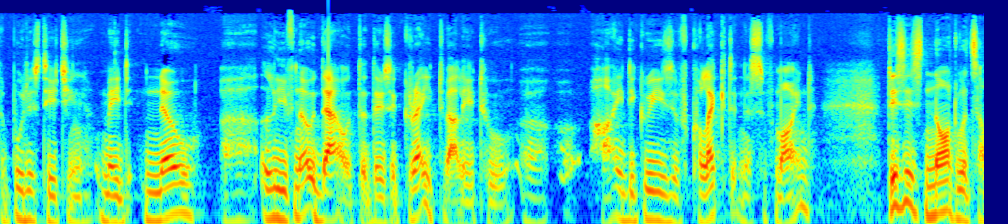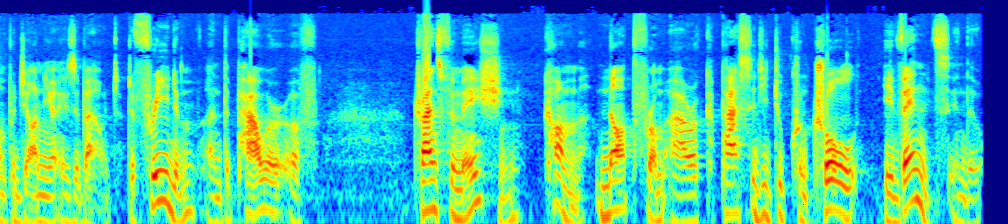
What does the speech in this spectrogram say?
the Buddhist teaching made no uh, leave no doubt that there's a great value to uh, high degrees of collectedness of mind. This is not what Sampajañña is about. The freedom and the power of transformation come not from our capacity to control events in the,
